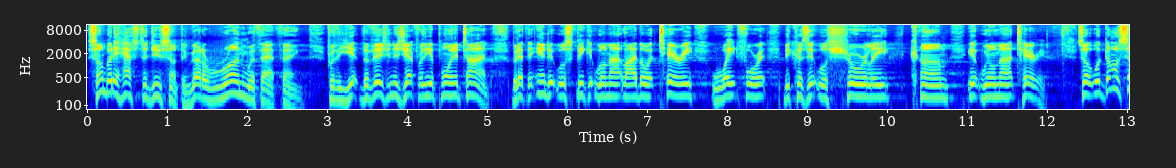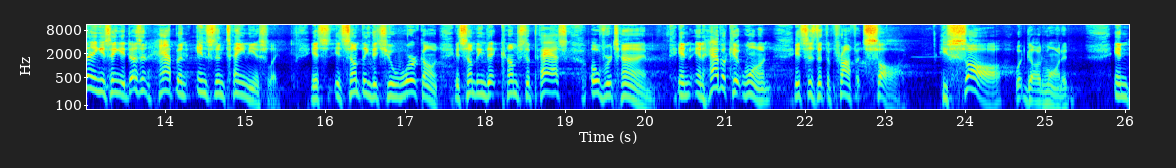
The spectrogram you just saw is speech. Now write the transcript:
Somebody has to do something. We've got to run with that thing. For the, the vision is yet for the appointed time. But at the end it will speak, it will not lie. Though it tarry, wait for it, because it will surely come. It will not tarry. So what God's saying is saying it doesn't happen instantaneously. It's, it's something that you work on. It's something that comes to pass over time. In, in Habakkuk 1, it says that the prophet saw. He saw what God wanted. In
